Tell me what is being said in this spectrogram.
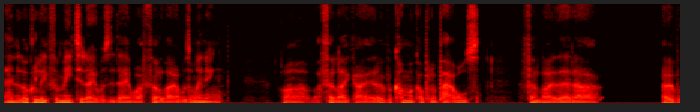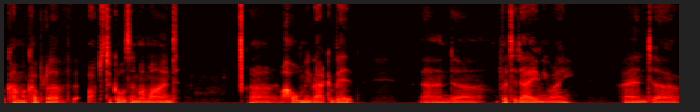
And luckily for me, today was the day where I felt like I was winning. Uh, I felt like I had overcome a couple of battles. Felt like that uh, overcome a couple of obstacles in my mind, uh, hold me back a bit, and uh, for today anyway. And uh,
